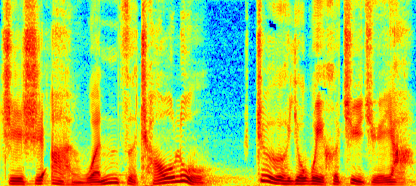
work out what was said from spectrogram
只是按文字抄录，这又为何拒绝呀？”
